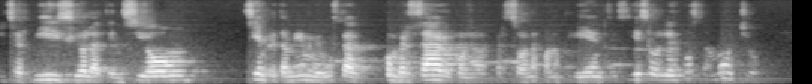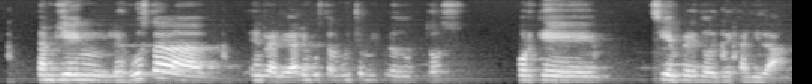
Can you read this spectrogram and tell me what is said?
el servicio, la atención. Siempre también me gusta conversar con las personas, con los clientes, y eso les gusta mucho. También les gusta, en realidad les gustan mucho mis productos porque siempre doy de calidad.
